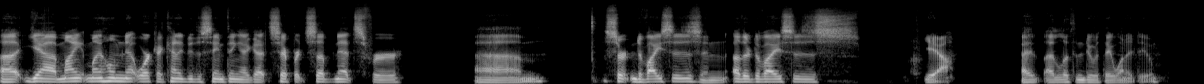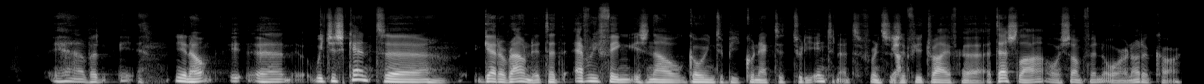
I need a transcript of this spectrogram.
uh, yeah, my my home network, I kind of do the same thing. I got separate subnets for um, certain devices and other devices. Yeah, I, I let them do what they want to do. Yeah, but you know, it, uh, we just can't uh, get around it that everything is now going to be connected to the internet. For instance, Yeah. if you drive a, a Tesla or something or another car,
